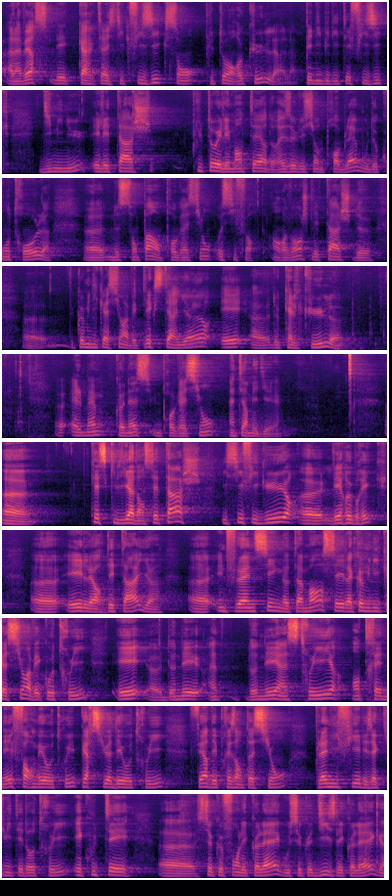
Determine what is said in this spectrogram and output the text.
A l'inverse, les caractéristiques physiques sont plutôt en recul, la pénibilité physique diminue et les tâches plutôt élémentaires de résolution de problèmes ou de contrôle ne sont pas en progression aussi forte. En revanche, les tâches de euh, de communication avec l'extérieur et euh, de calcul euh, elles-mêmes connaissent une progression intermédiaire. Qu'est-ce qu'il y a dans ces tâches? Ici figurent les rubriques et leurs détails. influencing notamment, c'est la communication avec autrui et donner, donner, instruire, entraîner, former autrui, persuader autrui, faire des présentations, planifier les activités d'autrui, écouter euh, ce que font les collègues ou ce que disent les collègues.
